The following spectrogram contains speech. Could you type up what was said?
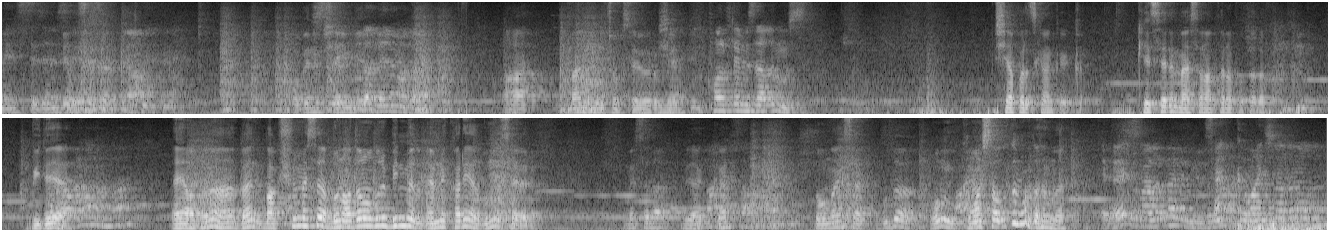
Melis Sezen'i Beni sezen. Ya. O benim şeyim Bu da ya. benim odam. Aa, ben onu çok seviyorum ya. Portremizi alır mısın? Bir şey yaparız kanka. Ka- Keserim ben sana atarım fotoğraf. Video ya. E Adana ha. Ben bak şu mesela bunun Adana olduğunu bilmiyordum. Emre Karayel bunu da severim. Mesela bir dakika. Dolunay Saat. Bu da oğlum kumaş salladı mı oradan mı? Evet. Sen Kıvanç'ın Adana olduğunu?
